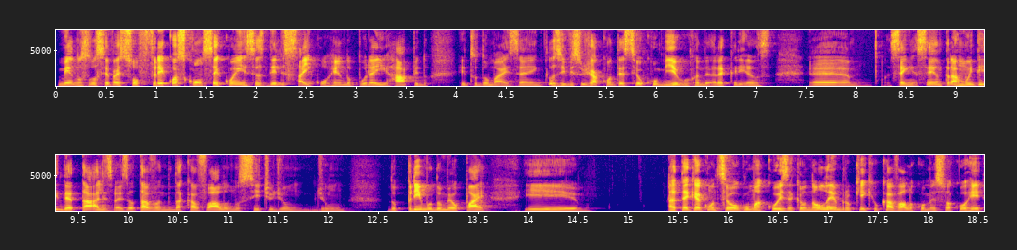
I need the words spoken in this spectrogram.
menos você vai sofrer com as consequências dele sair correndo por aí rápido e tudo mais. É, inclusive, isso já aconteceu comigo quando eu era criança, é, sem, sem entrar muito em detalhes, mas eu estava andando a cavalo no sítio de um, de um do primo do meu pai e até que aconteceu alguma coisa que eu não lembro o que, que o cavalo começou a correr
